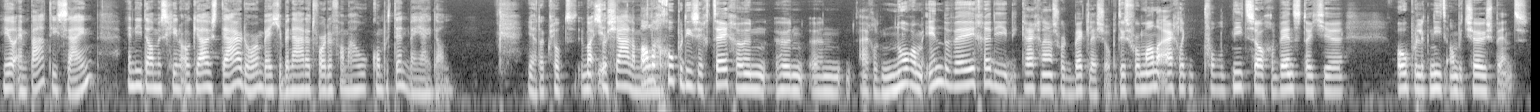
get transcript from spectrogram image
heel empathisch zijn. En die dan misschien ook juist daardoor een beetje benaderd worden van, maar hoe competent ben jij dan? Ja, dat klopt. Maar Sociale mannen. alle groepen die zich tegen hun, hun, hun eigenlijk norm inbewegen, die, die krijgen daar een soort backlash op. Het is voor mannen eigenlijk bijvoorbeeld niet zo gewenst dat je openlijk niet ambitieus bent.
